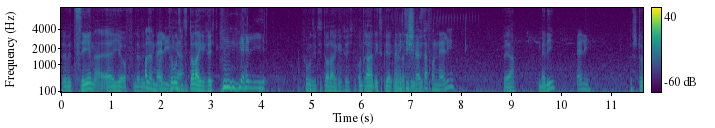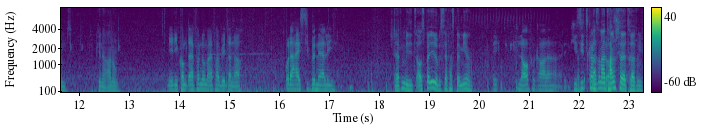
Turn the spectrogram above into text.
Für Level 10 äh, hier auf Level Olle ich krieg Melli 75 Dollar gekriegt. Nelly. 75 Dollar gekriegt. Und 300 XP. hab ich Ist noch nicht die Schwester gekriegt. von Nelly? Wer? Melli? Nelly. Bestimmt. Ich hab keine Ahnung. Nee, die kommt einfach nur im Alphabet danach. Oder heißt die Benelli? Steffen, wie sieht's aus bei dir? Du bist ja fast bei mir. Ich laufe gerade. Hier sieht's ganz Lass an der aus. Tankstelle treffen.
